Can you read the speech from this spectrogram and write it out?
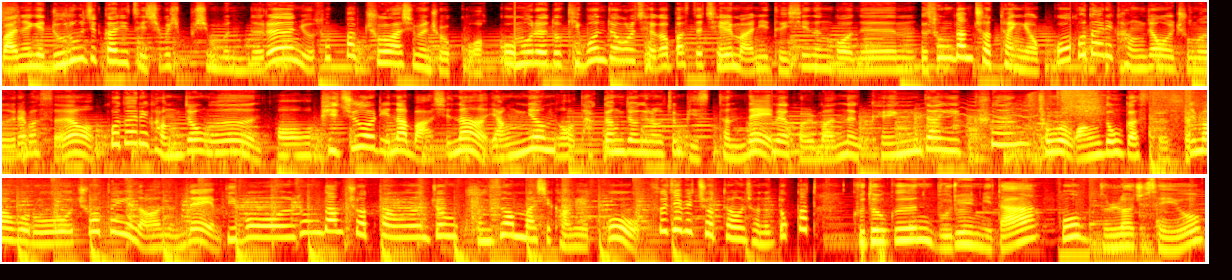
만약에 누룽지까지 드시고 싶으신 분들은 요 솥밥 추가하시면 좋을 것 같고 아무래도 기본적으로 제가 봤을 때 제일 많이 드시는 거는 그 송담 추어탕이었고 코다리 강정을 주문을 해봤어요. 코 다리 강정은 어, 비주얼이나 맛이나 양념 어, 닭강정이랑 좀 비슷한데 에 걸맞는 굉장히 큰 정말 왕돈가스였어요. 마지막으로 추어탕이 나왔는데 기본 송담 추어탕은 좀 구수한 맛이 강했고 수제비 추어탕은 저는 똑같 구독은 무료입니다. 꼭 눌러주세요.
